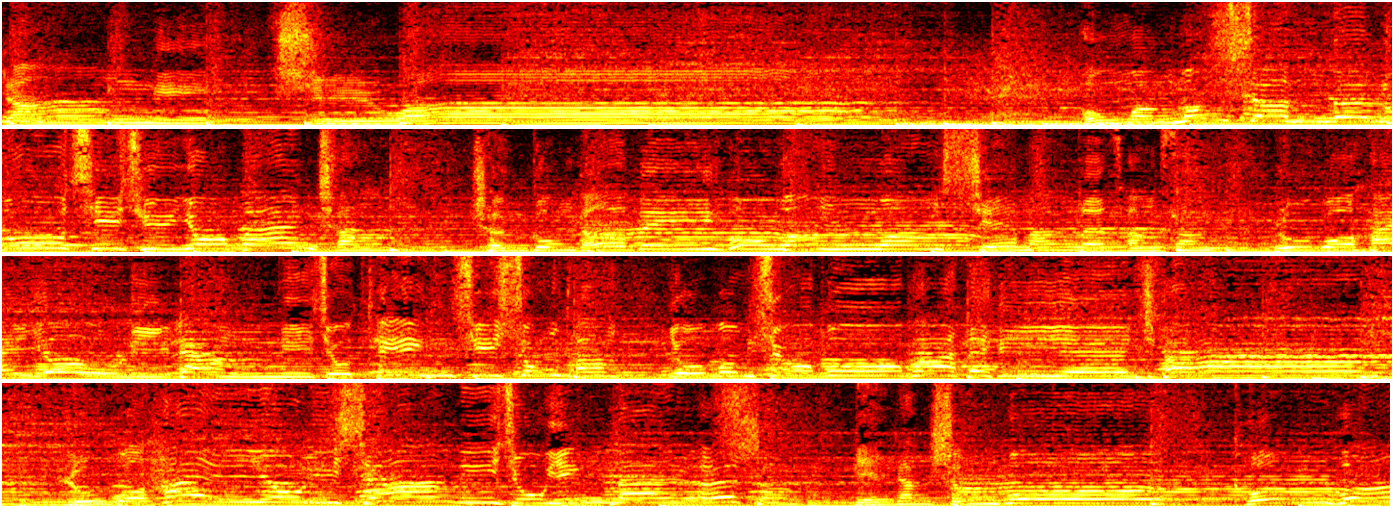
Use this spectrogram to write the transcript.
让你失望。通往梦想的路崎岖又漫长，成功的背后往往写满了沧桑。如果还有力量，你就挺起胸膛，有梦就不怕黑夜长。如果还有理想，你就迎难而上，别让生活恐慌。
